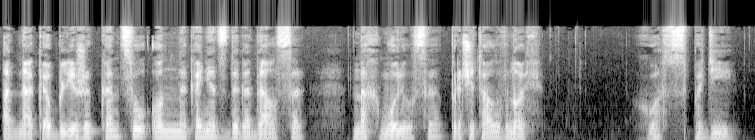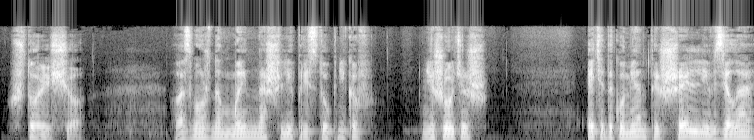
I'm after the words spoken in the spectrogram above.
Однако ближе к концу он, наконец, догадался, нахмурился, прочитал вновь. Господи, что еще? Возможно, мы нашли преступников. Не шутишь? Эти документы Шелли взяла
